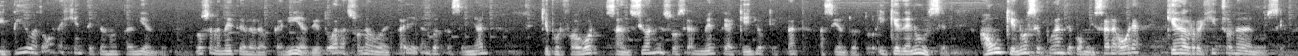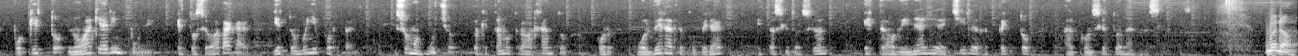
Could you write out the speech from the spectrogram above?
y pido a toda la gente que nos está viendo, no solamente de la Araucanía, de toda la zona donde está llegando esta señal, que por favor sancionen socialmente a aquellos que están haciendo esto y que denuncien. Aunque no se puedan decomisar ahora, queda el registro de la denuncia, porque esto no va a quedar impune, esto se va a pagar y esto es muy importante. Y somos muchos los que estamos trabajando por volver a recuperar esta situación extraordinaria de Chile respecto al concierto de las naciones. Bueno,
